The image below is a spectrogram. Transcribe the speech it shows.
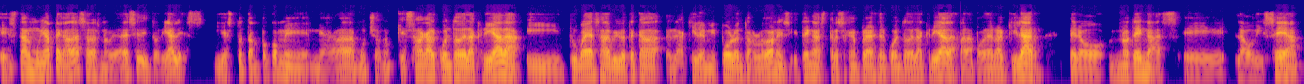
están muy apegadas a las novedades editoriales y esto tampoco me, me, agrada mucho, ¿no? Que salga el cuento de la criada y tú vayas a la biblioteca aquí de mi pueblo en Torrelodones y tengas tres ejemplares del cuento de la criada para poder alquilar pero no tengas eh, la Odisea,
